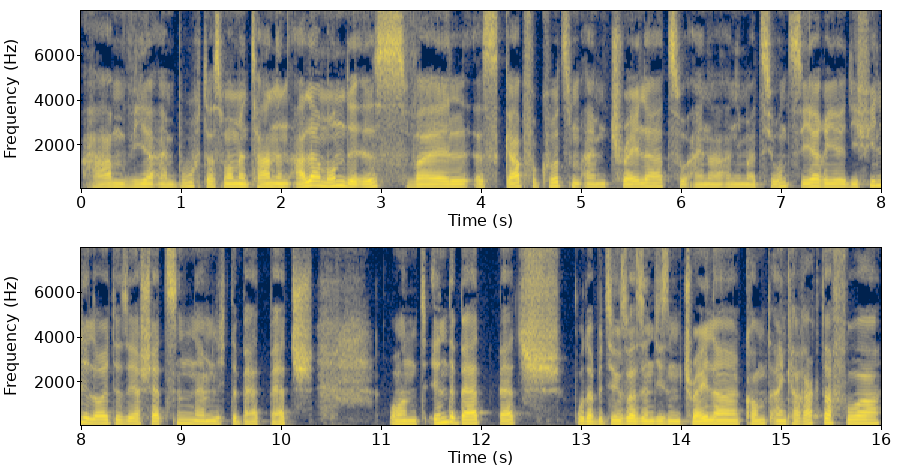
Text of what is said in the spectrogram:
haben wir ein Buch, das momentan in aller Munde ist, weil es gab vor kurzem einen Trailer zu einer Animationsserie, die viele Leute sehr schätzen, nämlich The Bad Batch. Und in The Bad Batch oder beziehungsweise in diesem Trailer kommt ein Charakter vor,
